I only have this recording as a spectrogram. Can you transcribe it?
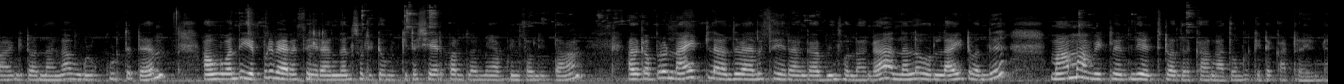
வாங்கிட்டு வந்தாங்க. அவங்களுக்கு கொடுத்துட்டேன். அவங்க வந்து எப்படி வேலை செய்கிறாங்கன்னு சொல்லிட்டு உங்ககிட்ட ஷேர் பண்ணலாமே அப்படின்னு சொல்லித்தான். அதுக்கப்புறம் நைட்டில் வந்து வேலை செய்கிறாங்க அப்படின்னு சொன்னாங்க. அதனால ஒரு லைட் வந்து மாமா வீட்டிலேருந்து எடுத்துகிட்டு வந்திருக்காங்க. அது உங்ககிட்ட காட்டுறேங்க.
